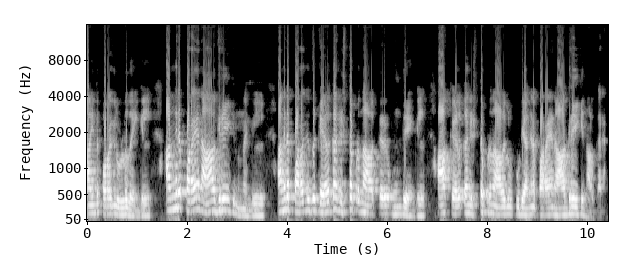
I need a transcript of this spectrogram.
അതിന്റെ പുറകിലുള്ളതെങ്കിൽ അങ്ങനെ പറയാൻ ആഗ്രഹിക്കുന്നുണ്ടെങ്കിൽ അങ്ങനെ പറഞ്ഞത് കേൾക്കാൻ ഇഷ്ടപ്പെടുന്ന ആൾക്കാർ ഉണ്ട് എങ്കിൽ ആ കേൾക്കാൻ ഇഷ്ടപ്പെടുന്ന ആളുകൾ കൂടി അങ്ങനെ പറയാൻ ആഗ്രഹിക്കുന്ന ആൾക്കാരാണ്.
